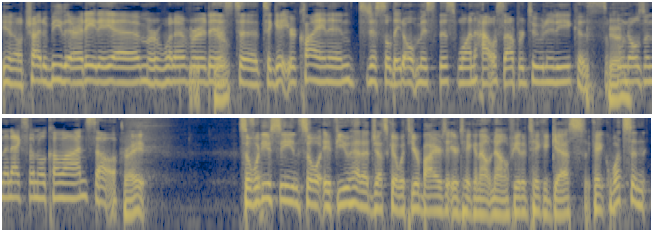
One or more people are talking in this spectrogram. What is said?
you know, try to be there at 8 a.m. or whatever it is to, to get your client in just so they don't miss this one house opportunity because Yeah. who knows when the next one will come on. So, Right. So, what are you seeing? So, if you had a Jessica with your buyers that you're taking out now, if you had to take a guess, okay, what's an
